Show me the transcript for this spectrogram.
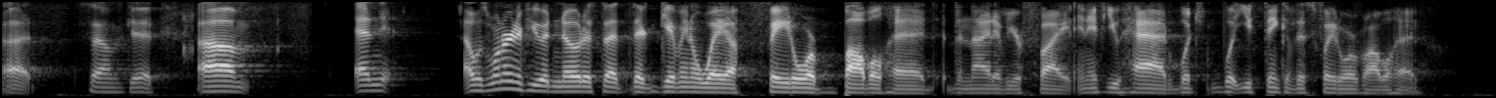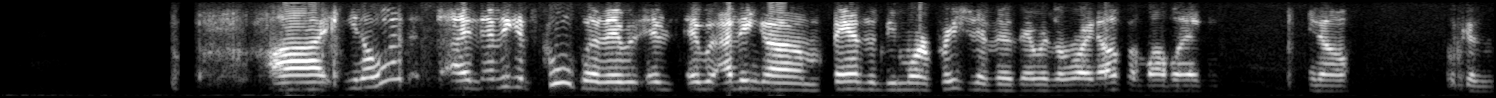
uh, sounds good. Um, and I was wondering if you had noticed that they're giving away a Fedor bobblehead the night of your fight, and if you had, what what you think of this Fedor bobblehead? Uh, you know what? I, I think it's cool, but it, it, it, I think um, fans would be more appreciative if there was a Roy Nelson bobblehead. You know, because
